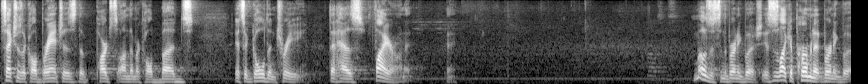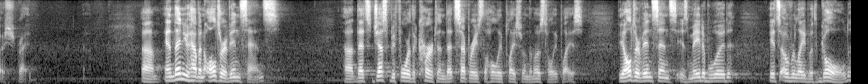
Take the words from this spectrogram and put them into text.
sections are called branches, the parts on them are called buds. It's a golden tree that has fire on it. Okay. Moses in the burning bush. This is like a permanent burning bush, right? Um, and then you have an altar of incense uh, that's just before the curtain that separates the holy place from the most holy place. The altar of incense is made of wood, it's overlaid with gold.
